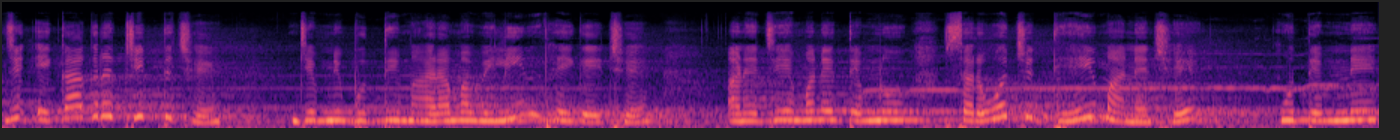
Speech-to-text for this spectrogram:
જે એકાગ્ર ચિત્ત છે, જેમની બુદ્ધિ મારામાં વિલીન થઈ ગઈ છે અને જે મને તેમનું સર્વોચ્ચ ધ્યેય માને છે, હું તેમને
